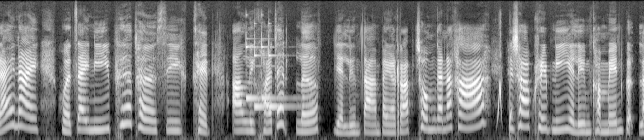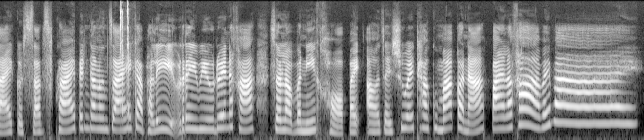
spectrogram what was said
ได้ใน หัวใจนี้เพื่อเธอ Secret Unrequited Love อย่าลืมตามไปรับชมกันนะคะ ถ้าชอบคลิปนี้อย่าลืมคอมเมนต์ กดไลค์ กด Subscribe เป็นกำลังใจให้กับพารีรีวิวด้วยนะคะสำหรับวันนี้ขอไปเอาใจช่วยทาคุมะก่อนนะ ไปแล้วค่ะ บ๊ายบาย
